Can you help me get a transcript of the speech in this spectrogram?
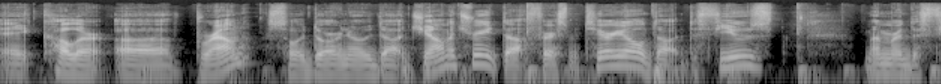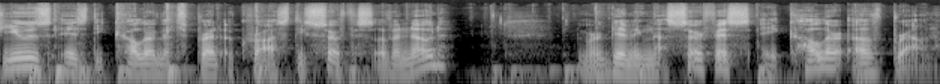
a color of brown. So door node.geometry.firstMaterial.diffuse. Remember, diffuse is the color that's spread across the surface of a node. We're giving that surface a color of brown.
